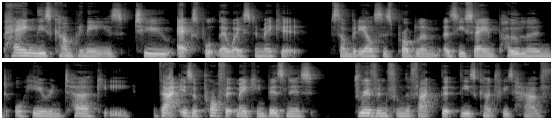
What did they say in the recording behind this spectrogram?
paying these companies to export their waste and make it somebody else's problem, as you say, in Poland or here in Turkey, that is a profit making business driven from the fact that these countries have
